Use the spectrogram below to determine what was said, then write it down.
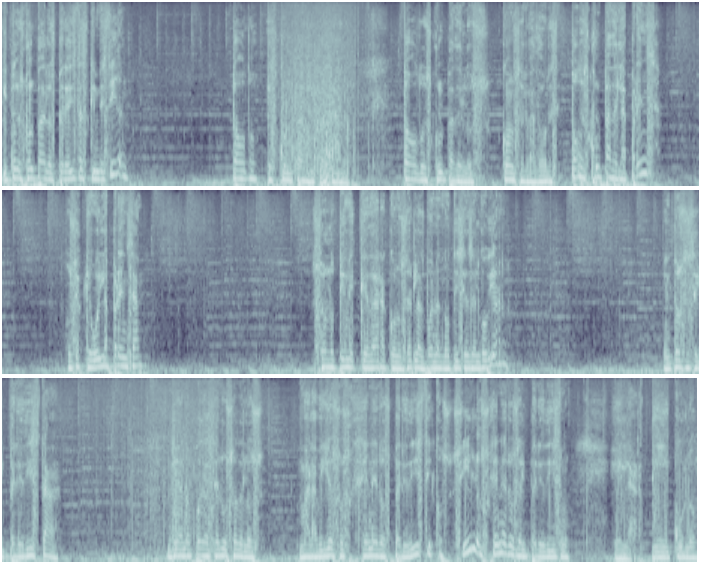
Y todo es culpa de los periodistas que investigan. Todo es. Es culpa de los conservadores. Todo es culpa de la prensa. O sea que hoy la prensa solo tiene que dar a conocer las buenas noticias del gobierno. Entonces el periodista ya no puede hacer uso de los maravillosos géneros periodísticos, sí, los géneros del periodismo, el artículo,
